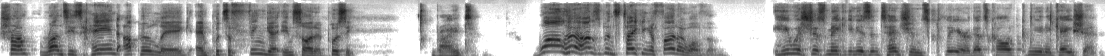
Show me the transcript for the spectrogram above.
Trump runs his hand up her leg and puts a finger inside her pussy Right. while her husband's taking a photo of them. He was just making his intentions clear. That's called communication.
